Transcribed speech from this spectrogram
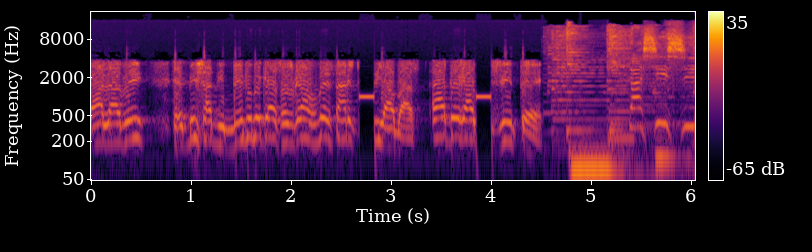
κάλαβη. Εμείς θα την πίνουμε και θα σας γράφουμε στα αρχίδια μας. Άντε γαμπηθείτε. Κασίσει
